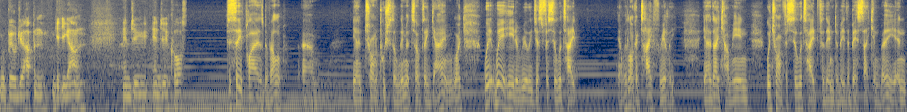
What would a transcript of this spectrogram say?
we'll build you up and get you going in due in due course. To see players develop. Um, you know, trying to push the limits of their game. Like, we're, we're here to really just facilitate. You know, we're like a TAFE, really. You know, they come in, we try and facilitate for them to be the best they can be. And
